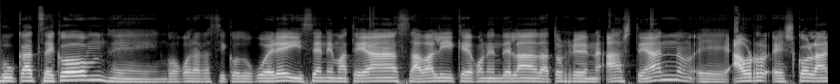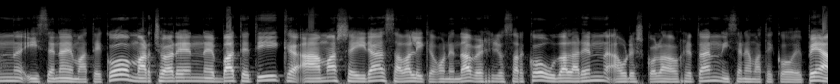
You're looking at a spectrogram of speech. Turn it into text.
Bukatzeko, e, gogoraraziko dugu ere, izen ematea zabalik egonen dela datorren astean, e, aur eskolan izena emateko, martxoaren batetik amaseira zabalik egonen da berriozarko udalaren aur eskola horretan izena emateko epea.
